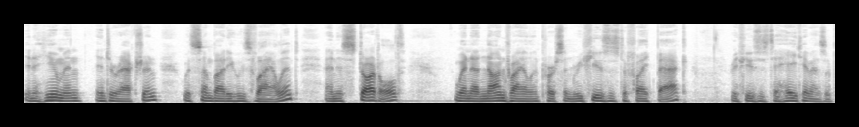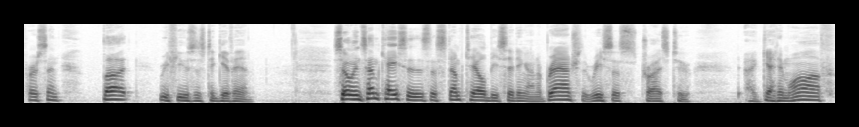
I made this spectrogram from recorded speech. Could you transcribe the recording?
in a human interaction with somebody who's violent and is startled when a nonviolent person refuses to fight back, refuses to hate him as a person, but refuses to give in. So in some cases, the stumptail will be sitting on a branch. The rhesus tries to uh, get him off.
